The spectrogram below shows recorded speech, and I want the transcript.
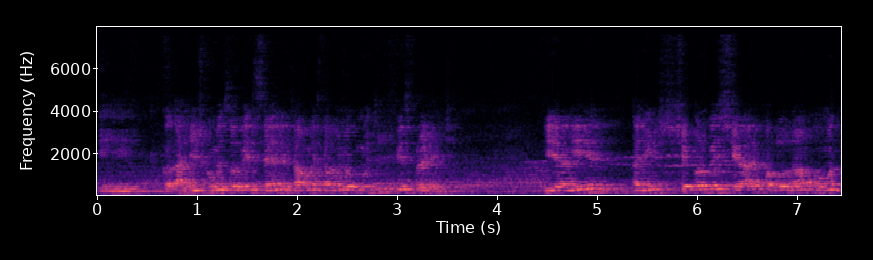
E a gente começou vencendo e tal, mas estava um jogo muito difícil pra gente. E ali a gente chegou no vestiário e falou, não, vamos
